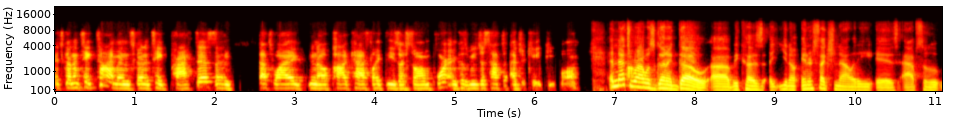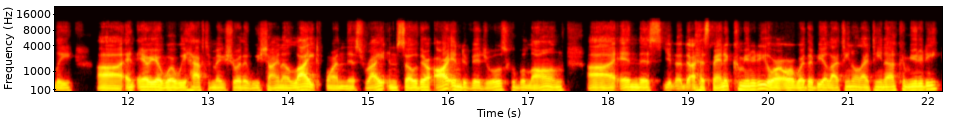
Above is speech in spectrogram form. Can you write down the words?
it's going to take time and it's going to take practice. And that's why you know podcasts like these are so important because we just have to educate people. And that's where i was going to go uh, because uh, you know intersectionality is absolutely uh, an area where we have to make sure that we shine a light on this right? And so there are individuals who belong uh, in this you know hispanic community or, or whether it be a latino latina community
